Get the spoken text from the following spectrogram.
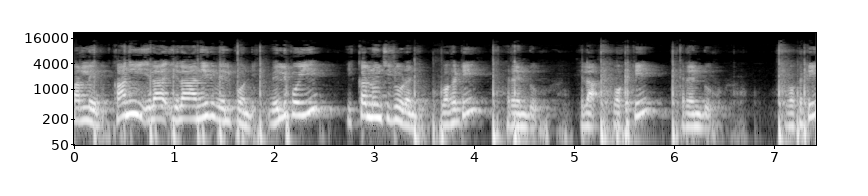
పర్లేదు కానీ ఇలా ఇలా అనేది వెళ్ళిపోండి. వెళ్ళిపోయి ఇక్కడ నుంచి చూడండి. ఒకటి రెండు. ఇలా ఒకటి రెండు. ఒకటి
